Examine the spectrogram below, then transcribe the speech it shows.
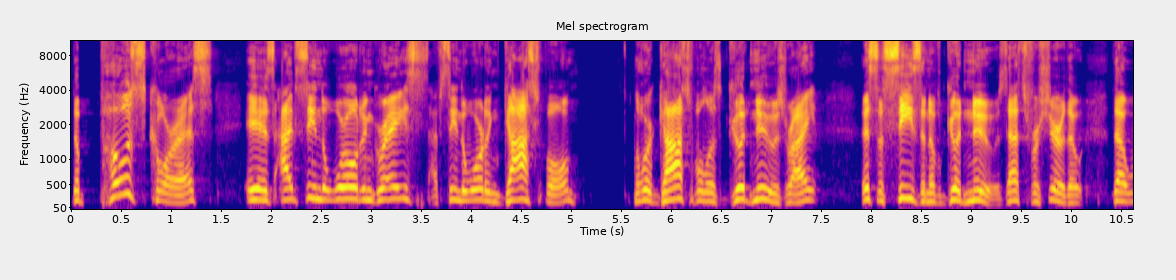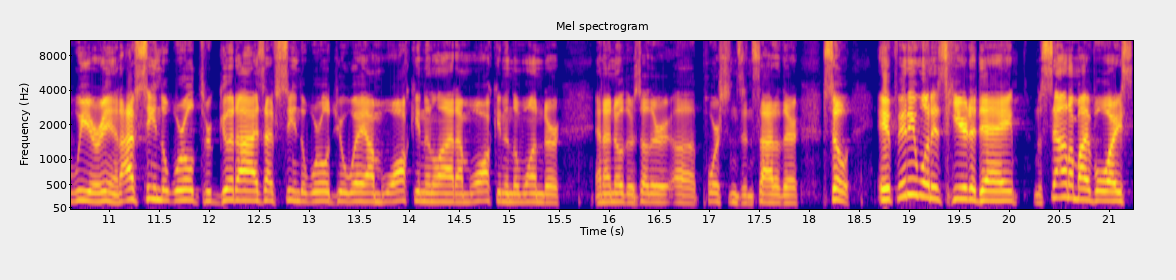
The post chorus is I've seen the world in grace, I've seen the world in gospel. The word gospel is good news, right? It's a season of good news, that's for sure, that, that we are in. I've seen the world through good eyes. I've seen the world your way. I'm walking in light. I'm walking in the wonder. And I know there's other uh, portions inside of there. So if anyone is here today, the sound of my voice,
